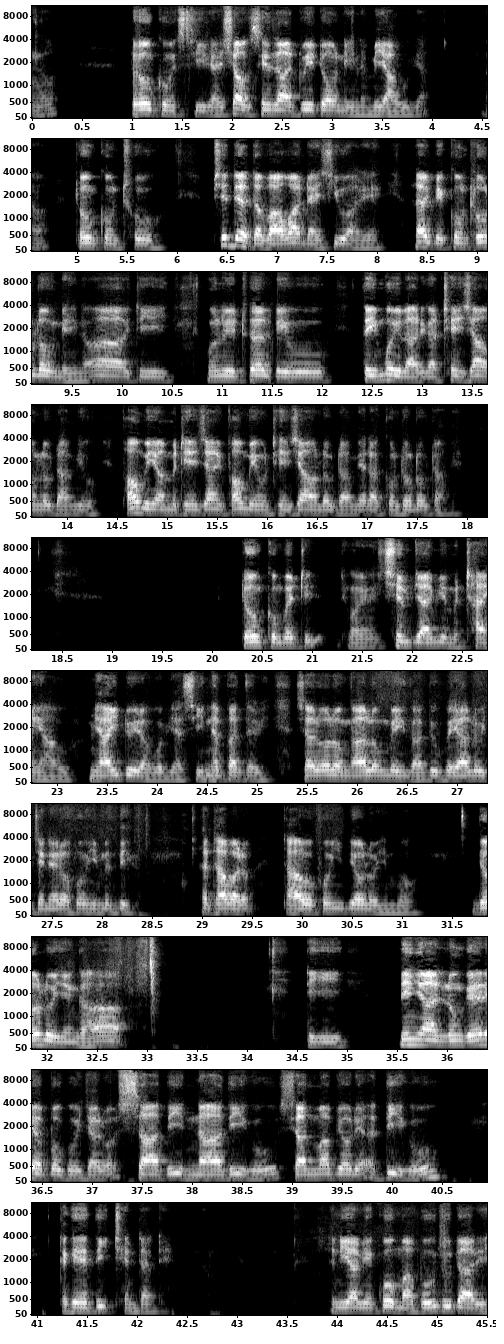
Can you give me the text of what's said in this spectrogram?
နော်ဒုကွန်စီတာရှောက်စဉ်းစားတွေးတောနေလည်းမရဘူးဗျနော်ဒုကွန်ထရိုဖြစ်တဲ့သဘာဝအတိုင်းရှိရတယ်လိုက်ပြီး control လုပ်နေနော်ဒီဝင်လေထွက်လေဟိုတိမ်မွေလာတွေကထင်ရှားအောင်လုပ်တာမျိုးဖောင်းမရမထင်ရှားရင်ဖောင်းမင်ကိုထင်ရှားအောင်လုပ်တာမျိုးဒါ control လုပ်တာပဲ ဒုံကွန်ပတီရှင်းပြမြင့်မထိုင်ရဘူးအများကြီးတွေ့တော့ဗောဗျာစီနဲ့ပတ်သက်ပြီးဆရာတော်တော့ငါးလုံးမိန်သွားသူဘယ်ရလို့ကျင်တယ်တော့ဘုန်းကြီးမသိဘူးအဲထားပါတော့ဒါကိုဘုန်းကြီးပြောလို့ရင်ပေါ့ပြောလို့ရင်ကဒီပညာလွန်ခဲ့တဲ့ပုဂ္ဂိုလ်ကြတော့စာတိနာတိကိုဆရာသမားပြောတဲ့အတိကိုတကယ်သိထင်တတ်တယ်ဒီနည်းအားဖြင့်ကိုယ်မှာဘုဒ္ဓတာတွေ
